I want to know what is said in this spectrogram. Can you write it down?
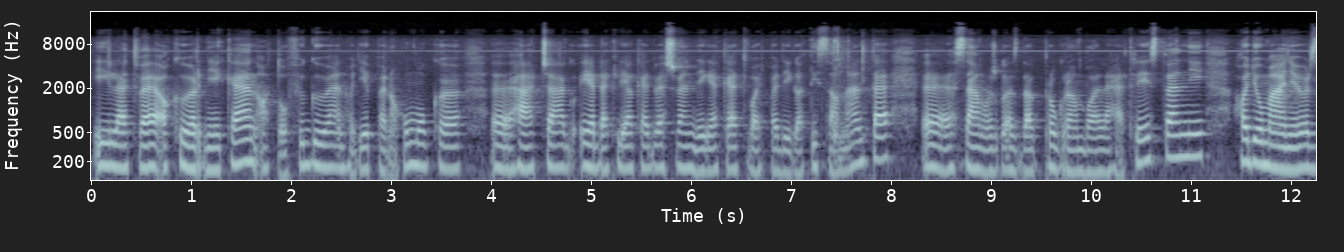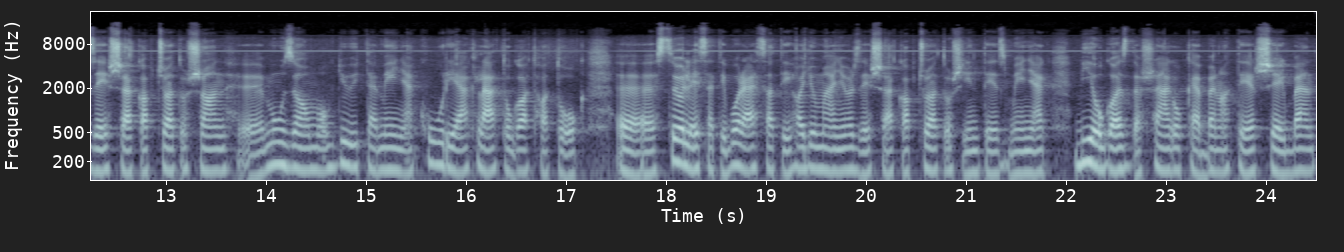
illetve a környéken, attól függően, hogy éppen a homok hátság érdekli a kedves vendégeket, vagy pedig a Tisza mente, számos gazdag programban lehet részt venni. Hagyományőrzéssel kapcsolatosan múzeumok, gyűjtemények, kúriák látogathatók, szőlészeti, borászati hagyományőrzéssel kapcsolatos intézmények, biogazdaságok ebben a térségben,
